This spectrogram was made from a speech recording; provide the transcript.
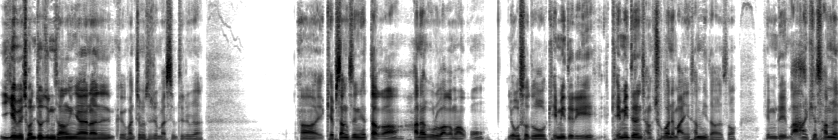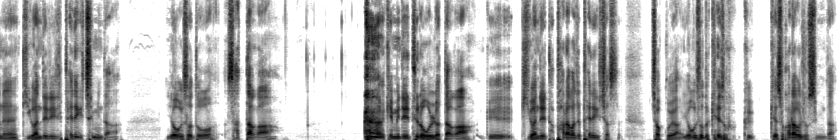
이게 왜 전조 증상이냐라는 그 관점에서 좀 말씀드리면 아, 갭 상승 했다가 하락으로 마감하고 여기서도 개미들이 개미들은 장 초반에 많이 삽니다. 그래서 개미들이 막 이렇게 사면은 기관들이 패대기 칩니다. 여기서도 샀다가 개미들이 들어 올렸다가 그 기관들이 다 팔아가지고 패대기 쳤, 쳤고요. 여기서도 계속 그 계속 하락을 줬습니다.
